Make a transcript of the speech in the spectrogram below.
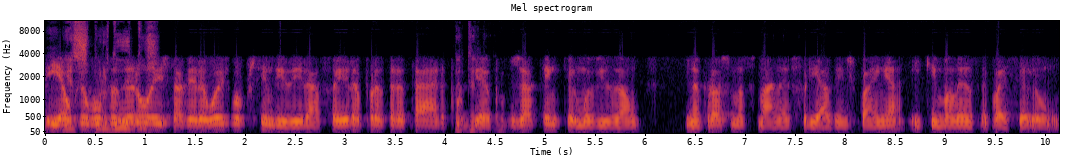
E é o que eu vou produtos... fazer hoje, está a ver? Hoje vou prescindir de ir à feira para tratar. Porquê? Porque já tenho que ter uma visão. Na próxima semana é feriado em Espanha e que em Valença vai ser um,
